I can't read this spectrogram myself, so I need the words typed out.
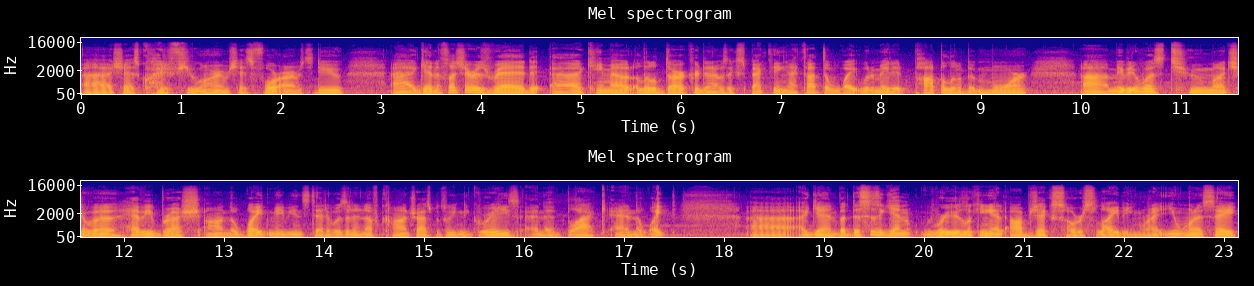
Uh, she has quite a few arms. She has four arms to do. Uh, again, the Flesh Tearers red. Uh, came out a little darker than I was expecting. I thought the white would have made it pop a little bit more. Uh, maybe there was too much of a heavy brush on the white. Maybe instead it wasn't enough contrast between the grays and the black and the white uh, again but this is again where you're looking at object source lighting right? You want to say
